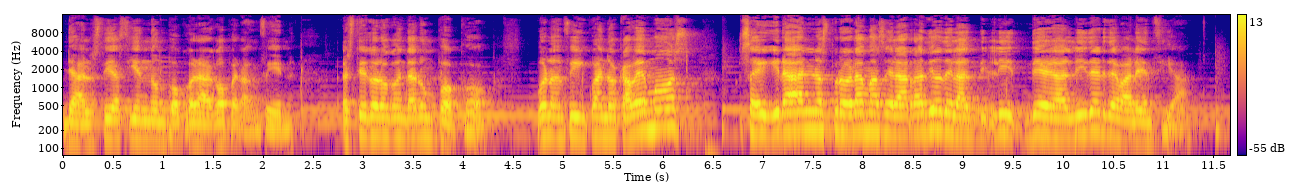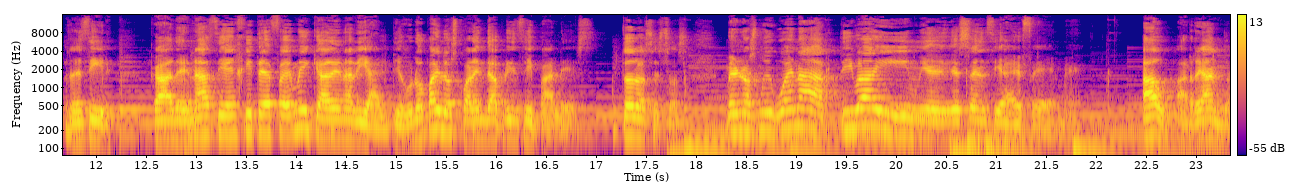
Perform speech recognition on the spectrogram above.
Ya lo estoy haciendo un poco largo, pero en fin. Es que quiero contar un poco. Bueno, en fin, cuando acabemos, seguirán los programas de la radio de la, líder de Valencia. Es decir, Cadena 100 Hit FM y Cadena Dial de Europa y los 40 principales. Todos esos. Menos muy buena, activa y esencia FM. Au, arreando.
